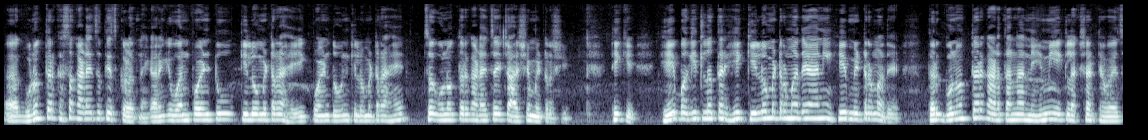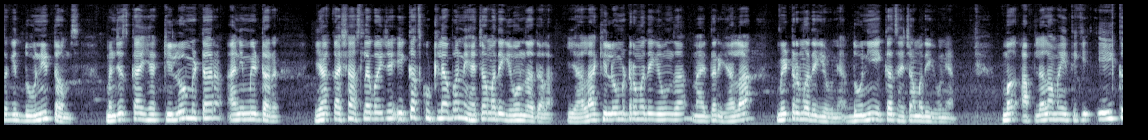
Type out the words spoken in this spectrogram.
गुणोत्तर कसं काढायचं तेच कळत नाही. कारण की वन पॉईंट टू किलोमीटर आहे एक पॉईंट दोन किलोमीटर आहे. च गुणोत्तर काढायचं आहे चारशे मीटरशी. ठीक आहे. हे बघितलं तर हे किलोमीटरमध्ये आणि हे मीटरमध्ये आहे. तर गुणोत्तर काढताना नेहमी एक लक्षात ठेवायचं की दोन्ही टर्म्स म्हणजेच काय ह्या किलोमीटर आणि मीटर ह्या कशा असल्या पाहिजे? एकाच कुठल्या पण ह्याच्यामध्ये घेऊन जा त्याला. याला किलोमीटरमध्ये घेऊन जा नाहीतर ह्याला मीटरमध्ये घेऊन या. दोन्ही एकाच ह्याच्यामध्ये घेऊन या. मग आपल्याला माहिती की एक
